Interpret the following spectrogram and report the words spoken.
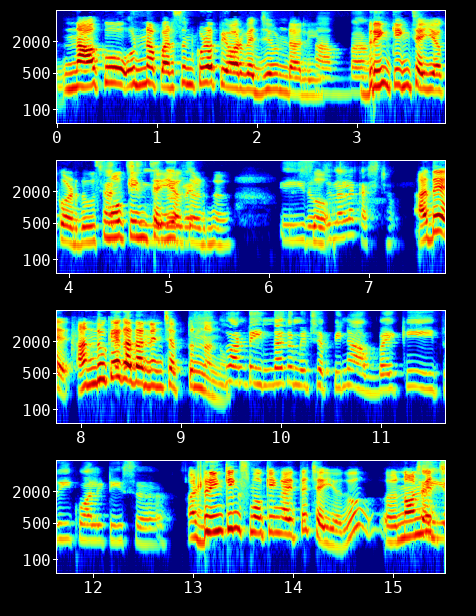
నాకు ఉన్న పర్సన్ కూడా ప్యూర్ వెజ్ ఉండాలి. డ్రింకింగ్ చెయ్యకూడదు స్మోకింగ్. చెయ్యకూడదు. ఈ రోజులలో కష్టం. అదే అందుకే కదా నేను చెప్తున్నాను. అంటే ఇందాక మీరు చెప్పిన అబ్బాయికి ఈ త్రీ క్వాలిటీస్ డ్రింకింగ్ స్మోకింగ్ అయితే చెయ్యదు. నాన్ వెజ్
